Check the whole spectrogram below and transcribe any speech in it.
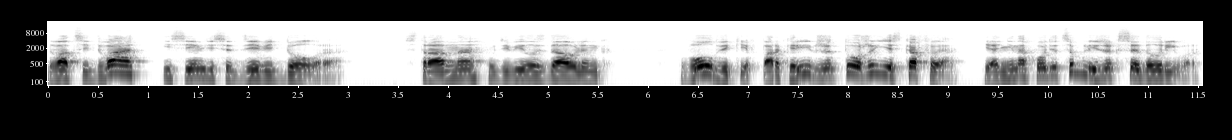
22,79 доллара. Странно, удивилась Даулинг. В Олдвике, в Парк-Ридже тоже есть кафе, и они находятся ближе к Седл-Ривер.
